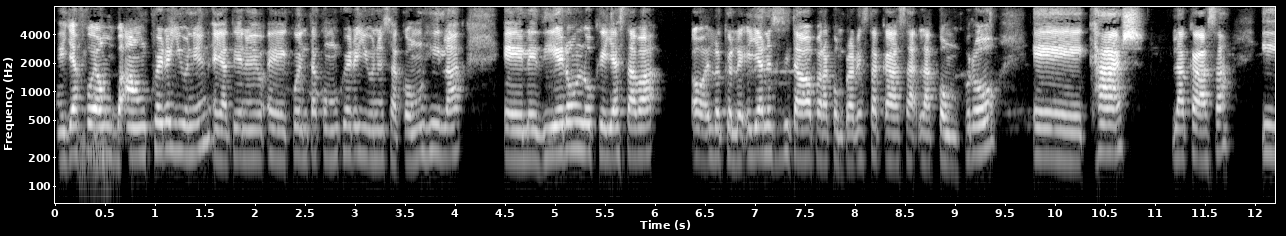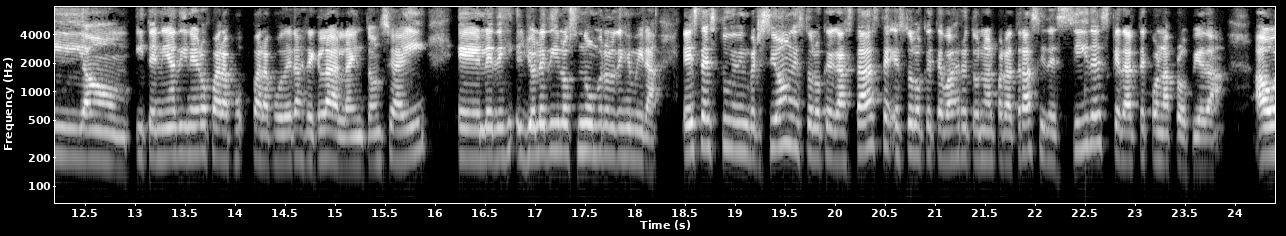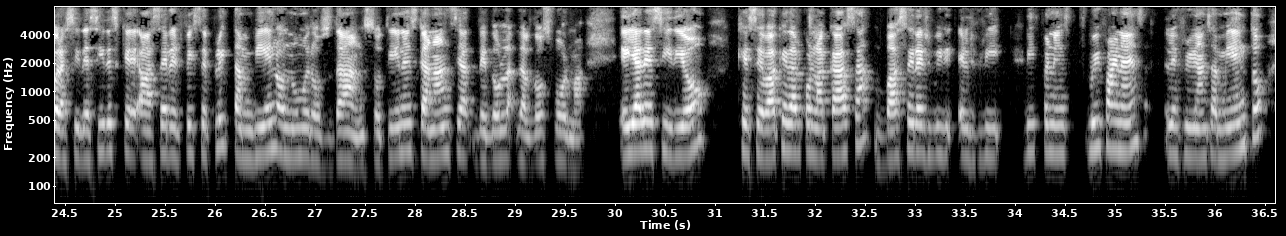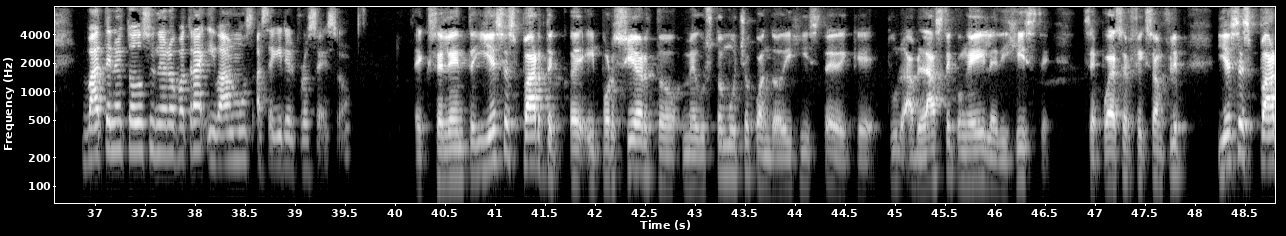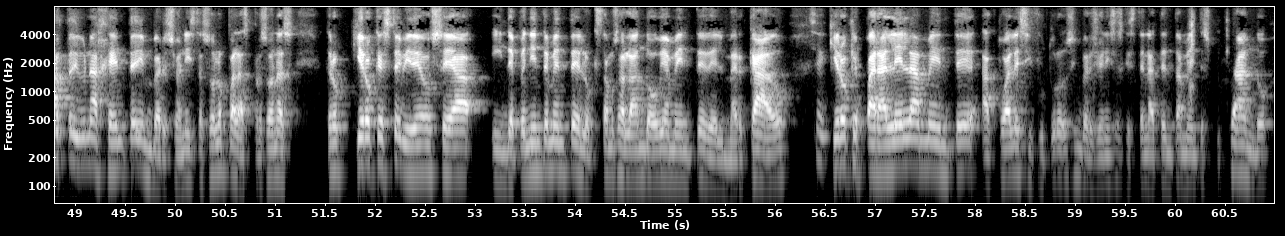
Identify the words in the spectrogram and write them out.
Ella fue a un, credit union, ella tiene eh, cuenta con un credit union, sacó un HELOC, eh, le dieron lo que ella estaba, lo que ella necesitaba para comprar esta casa, la compró eh, cash la casa y, um, y tenía dinero para, para, poder arreglarla. Entonces ahí eh, le yo le di los números, le dije, mira, esta es tu inversión, esto es lo que gastaste, esto es lo que te va a retornar para atrás si decides quedarte con la propiedad. Ahora, si decides que hacer el fix flip, también los números dan, so tienes ganancia de, de las dos formas. Ella decidió que se va a quedar con la casa, va a hacer el, el refinance, el financiamiento, va a tener todo su dinero para atrás y vamos a seguir el proceso. Excelente. Y eso es parte, eh, y por cierto, me gustó mucho cuando dijiste de que tú hablaste con ella y le dijiste, se puede hacer fix and flip. Y eso es parte de un agente inversionista, solo para las personas. Creo, quiero que este video sea, independientemente de lo que estamos hablando, obviamente, del mercado, quiero que paralelamente actuales y futuros inversionistas que estén atentamente escuchando,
